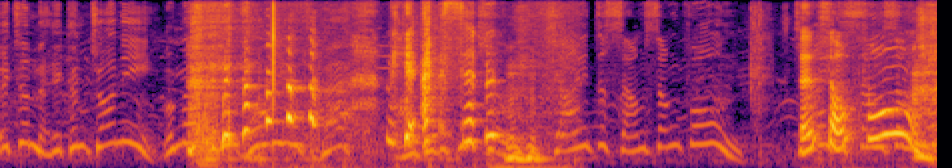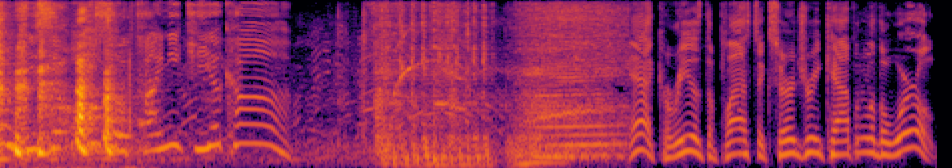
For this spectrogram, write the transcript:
It's American Johnny. American Johnny is back. The accent. Giant Samsung phone. Then Giant so full. Samsung phone is also tiny Kia car. Yeah, Korea's the plastic surgery capital of the world.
